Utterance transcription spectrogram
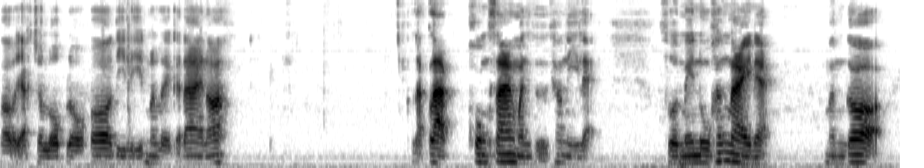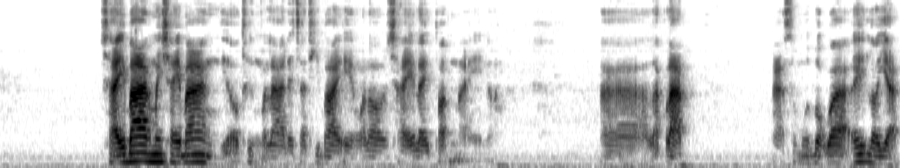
เราอยากจะลบเราก็ delete มันเลยก็ได้เนาะหลักๆ โครงสร้างมันคือเท่านี้แหละ ส่วนเมนูข้างในเนี่ย มันก็ใช้บ้างไม่ใช้บ้าง เดี๋ยวถึงเวลาเดี๋ยวจะอธิบายเองว่าเราใช้อะไรตอนไหนเนาะหลักๆสมมุติบอกว่าเอ้ยเราอยาก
